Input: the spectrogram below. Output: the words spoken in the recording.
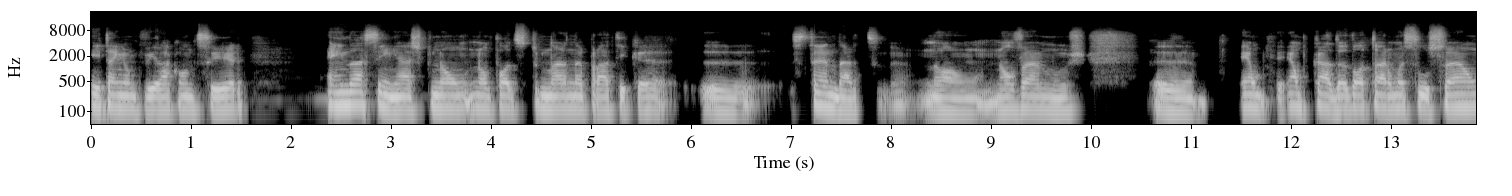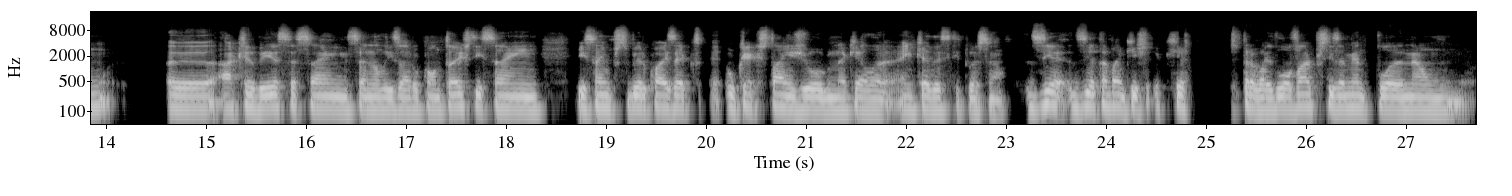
e tenham que vir a acontecer. Ainda assim, acho que não, não pode se tornar na prática uh, standard, não, não vamos. Uh, é, um, é um bocado adotar uma solução uh, à cabeça sem, sem analisar o contexto e sem, e sem perceber quais é que, o que é que está em jogo naquela, em cada situação. Dizia, dizia também que, isto, que este trabalho de louvar precisamente pela não,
